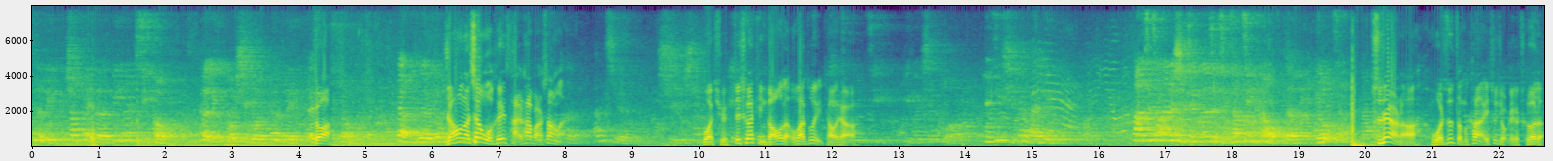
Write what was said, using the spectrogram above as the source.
四零装配的 B 端系统，可灵活使用各类载是吧然后呢，像我可以踩着踏板上来。我去，这车挺高的，我把座椅调一下啊。品味生活，国际时代来临。好，接下来的时间呢，就即将进入到我们的有奖。是这样的啊，我是怎么看 H 9这个车的？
